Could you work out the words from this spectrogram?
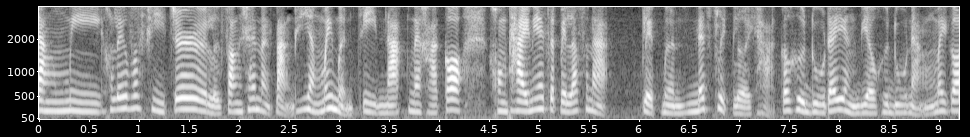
ยังมีเขาเรียกว่า feature หรือฟังก์ชันต่างๆ ที่ยังไม่เหมือนจีนนักนะคะ ก็ของไทยเนี่ยจะเป็นลักษณะ เปรียบเหมือน Netflix เลยค่ะ ก็คือดูได้อย่างเดียวคือดูหนังไม่ก็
